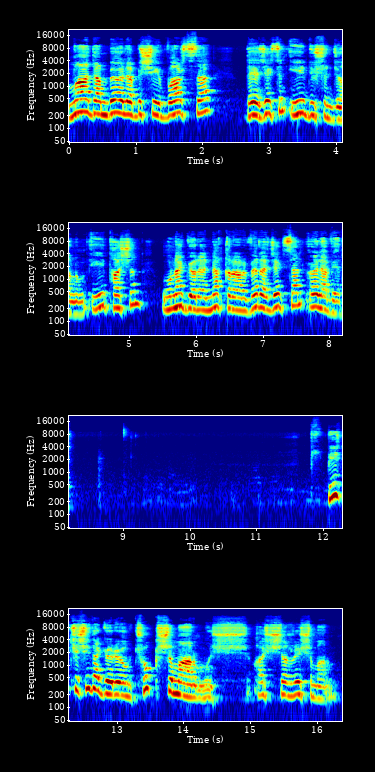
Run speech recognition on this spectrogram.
Madem böyle bir şey varsa diyeceksin iyi düşün canım. iyi taşın. Ona göre ne karar vereceksen öyle ver. Bir kişi de görüyorum çok şımarmış. Aşırı şımarmış.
